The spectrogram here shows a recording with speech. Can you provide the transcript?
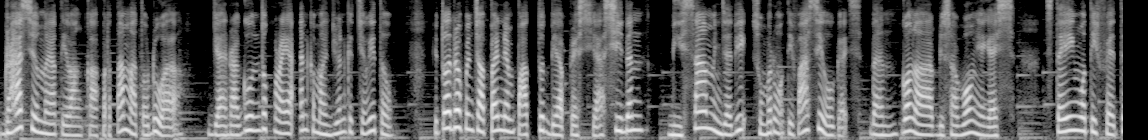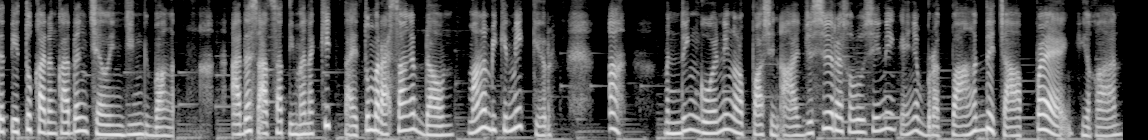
berhasil melewati langkah pertama atau dua, Jangan ragu untuk merayakan kemajuan kecil itu. Itu adalah pencapaian yang patut diapresiasi dan bisa menjadi sumber motivasi loh guys. Dan gue gak bisa bohong ya guys. Staying motivated itu kadang-kadang challenging banget. Ada saat-saat di mana kita itu merasa ngedown, malah bikin mikir. Ah, mending gue nih ngelepasin aja sih resolusi ini kayaknya berat banget deh capek ya kan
